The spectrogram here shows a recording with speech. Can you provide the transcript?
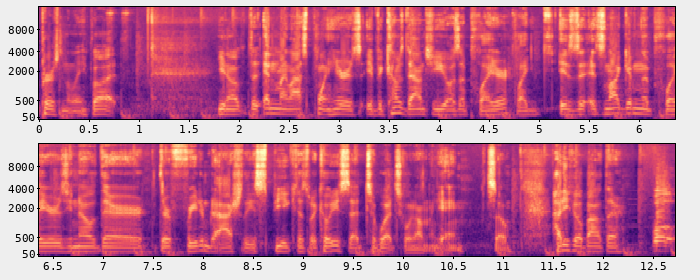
personally, but you know, the, and my last point here is if it comes down to you as a player, like is it, it's not giving the players, you know, their their freedom to actually speak. That's what Cody said to what's going on in the game. So, how do you feel about there? Well,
